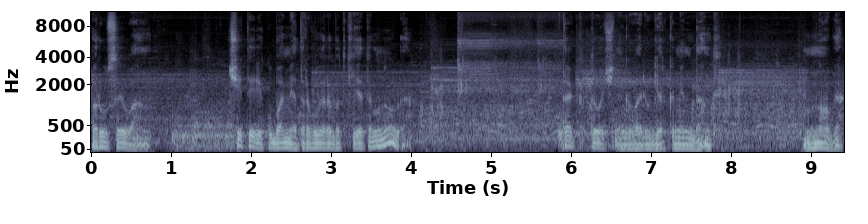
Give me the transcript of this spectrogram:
Рус Иван, четыре кубометра выработки – это много? Так точно, говорю, гер-комендант. Много.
